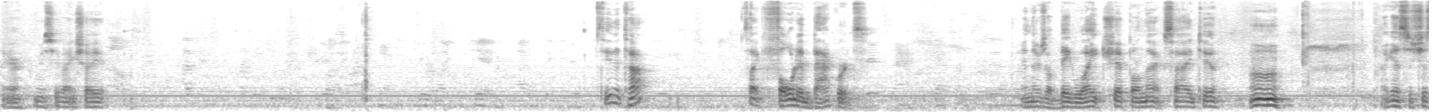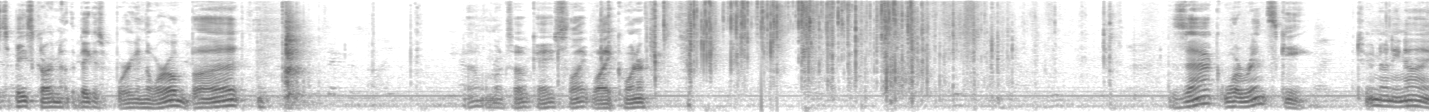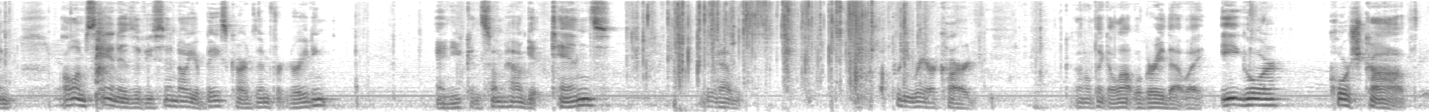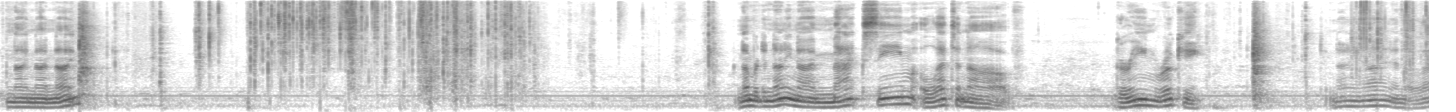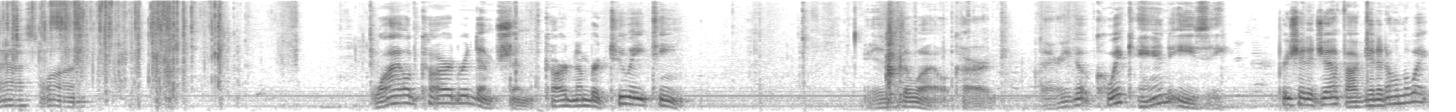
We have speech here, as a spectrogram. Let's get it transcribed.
Here, let me see if I can show you. See the top? It's like folded backwards. And there's a big white chip on that side too. Uh, I guess it's just a base card, not the biggest worry in the world, but that one looks okay. Slight white corner. Zach Werenski, two ninety nine. All I'm saying is, if you send all your base cards in for grading, and you can somehow get tens, would have a pretty rare card. I don't think a lot will grade that way. Igor Korshkov, nine nine nine. Number to 99, Maxim Letunov, green rookie. 99 and the last one. Wild Card Redemption. Card number 218 is the wild card. There you go. Quick and easy. Appreciate it, Jeff. I'll get it on the way.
